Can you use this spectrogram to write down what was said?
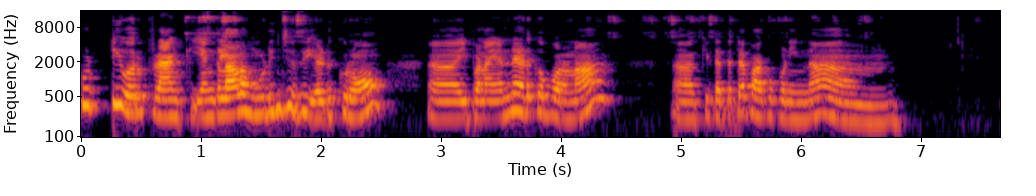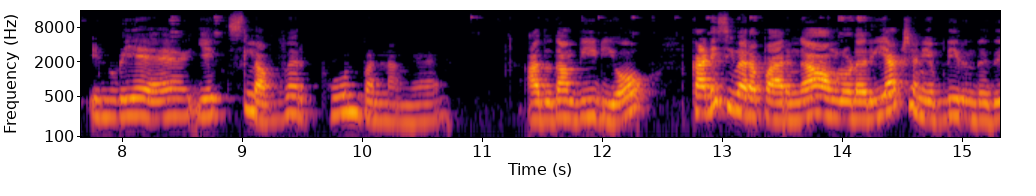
குட்டி ஒரு ஃப்ராங்க் எங்களால் முடிஞ்சது எடுக்கிறோம். இப்போ நான் என்ன எடுக்க போகிறேன்னா கிட்டத்தட்ட பார்க்க போனீங்கன்னா என்னுடைய எக்ஸ் லவ்வர் ஃபோன் பண்ணாங்க. அதுதான் வீடியோ கடைசி வர பாருங்க. அவங்களோட ரியாக்ஷன் எப்படி இருந்தது?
